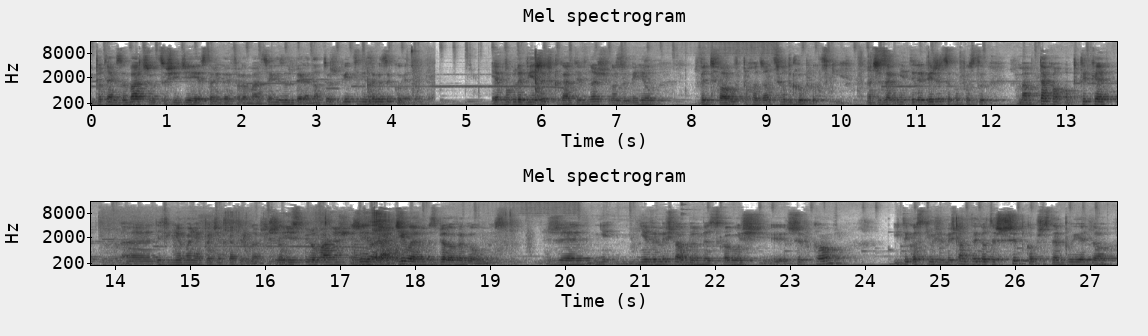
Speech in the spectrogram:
I potem jak zobaczył, co się dzieje z tą jego informacją, jest odbierana, to już więcej nie zaryzykuje tego. Ja w ogóle wierzę w kreatywność w rozumieniu wytworów pochodzących od grup ludzkich. Znaczy nie tyle wierzę, co po prostu mam taką optykę e, definiowania pojęcia kreatywności. Że, Czyli inspirowania się że jest tak, dziełem zbiorowego umysłu. Że nie, nie wymyślałbym z kogoś e, szybko i tylko z kimś wymyślam, dlatego też szybko przystępuję do,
